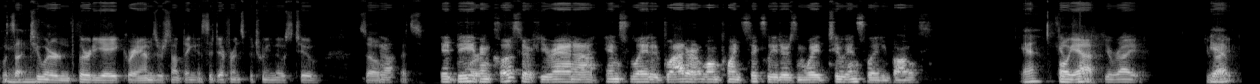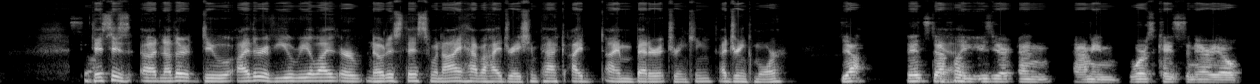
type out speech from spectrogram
What's Mhm. that? 238 grams or something is the difference between those two. So Yeah. that's It'd be Or- even closer if you ran a insulated bladder at 1.6 liters and weighed two insulated bottles. Yeah. oh good yeah, you're right. You're Yeah. right. So- This is another. Do either of you realize or notice this? When I have a hydration pack, I I'm better at drinking. I drink more. Yeah, it's Yeah. definitely easier. And I mean, worst case scenario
